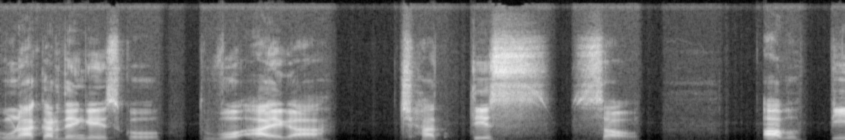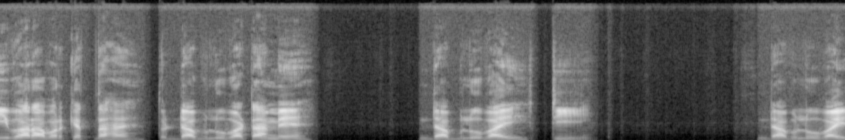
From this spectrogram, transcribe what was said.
गुणा कर देंगे इसको तो वो आएगा छत्तीस सौ। अब P बराबर कितना है? तो W बटा में W by T W by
